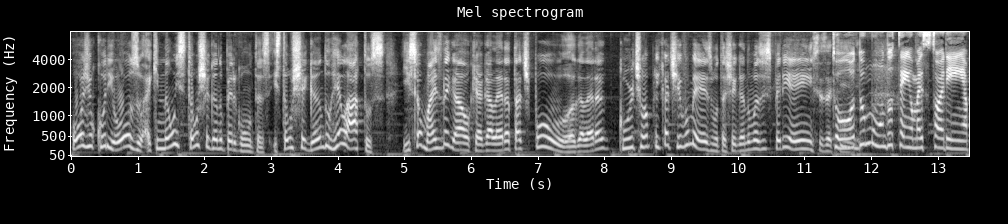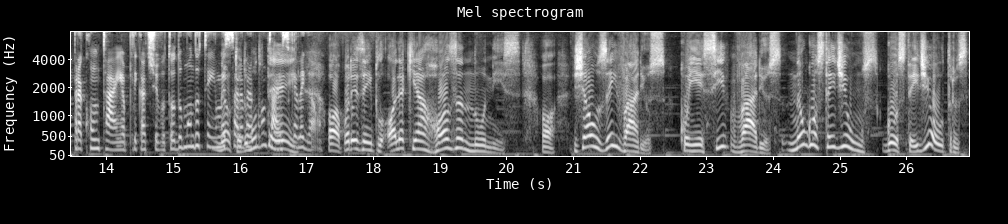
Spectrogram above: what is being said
Hoje o curioso é que não estão chegando perguntas, estão chegando relatos. Isso é o mais legal, que a galera tá tipo, a galera curte um aplicativo mesmo, tá chegando umas experiências aqui. Todo mundo tem uma historinha pra contar em aplicativo. Todo mundo tem uma Não, história mundo contar. tem. Isso que é legal. Ó, por exemplo, olha aqui a Rosa Nunes. Ó, já usei vários. Conheci vários. Não gostei de uns, gostei de outros.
